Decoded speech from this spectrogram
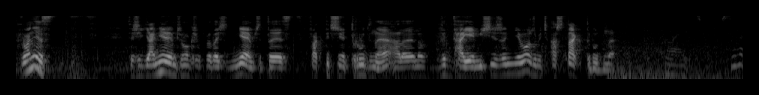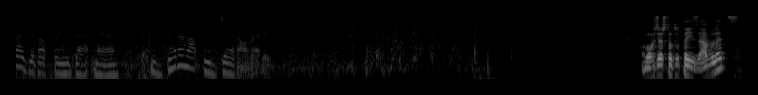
Chyba nie jest w sensie, ja nie wiem, czy mogę się wypowiadać, nie wiem, czy to jest faktycznie trudne, ale no, wydaje mi się, że nie może być aż tak trudne. See what I give up for you, Batman. You better not be dead already. A chociaż to tutaj zawlec?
